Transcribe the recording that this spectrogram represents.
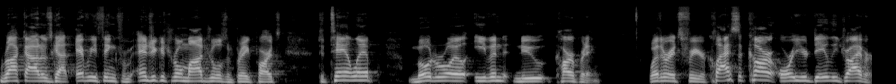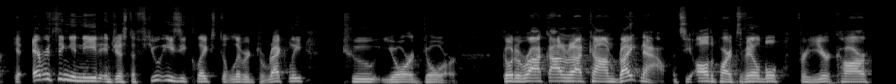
Rock Auto's got everything from engine control modules and brake parts to tail lamp motor oil, even new carpeting. Whether it's for your classic car or your daily driver, get everything you need in just a few easy clicks delivered directly to your door. Go to rockauto.com right now and see all the parts available for your car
